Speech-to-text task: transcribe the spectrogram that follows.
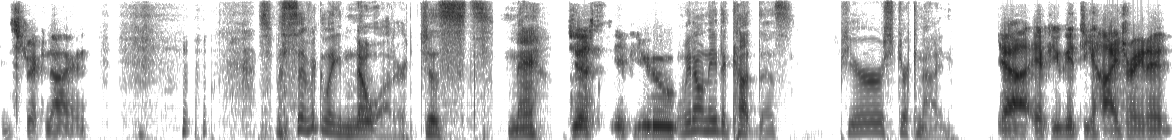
and strychnine. Specifically, no water. Just nah. Just if you, We don't need to cut this. Pure strychnine. yeah, if you get dehydrated,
